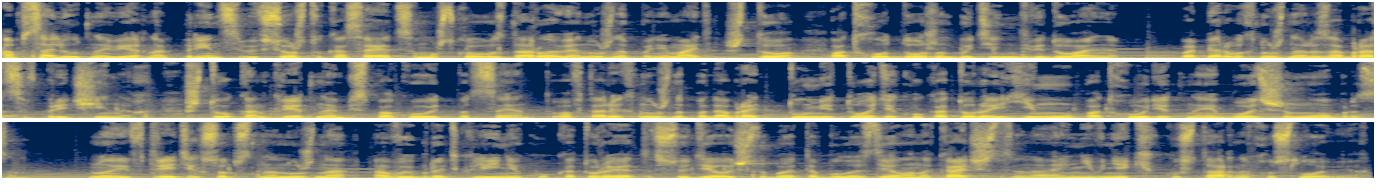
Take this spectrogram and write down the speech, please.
Абсолютно верно. В принципе, все, что касается мужского здоровья, нужно понимать, что подход должен быть индивидуальным. Во-первых, нужно разобраться в причинах, что конкретно беспокоит пациента. Во-вторых, нужно подобрать ту методику, которая ему подходит наибольшим образом. Ну и в-третьих, собственно, нужно выбрать клинику, которая это все делает, чтобы это было сделано качественно, а не в неких кустарных условиях.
